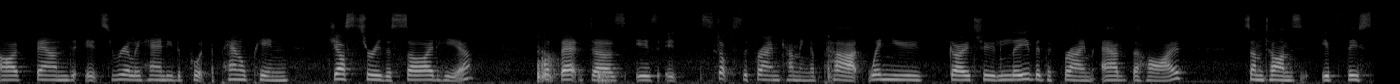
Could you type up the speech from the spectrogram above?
I've found it's really handy to put a panel pin just through the side here. What that does is it stops the frame coming apart. When you go to lever the frame out of the hive, sometimes if this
